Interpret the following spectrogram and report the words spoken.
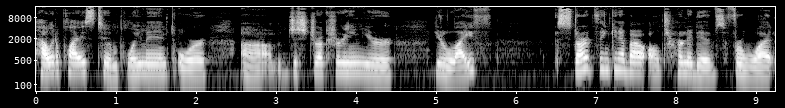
how it applies to employment or um, just structuring your your life, start thinking about alternatives for what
